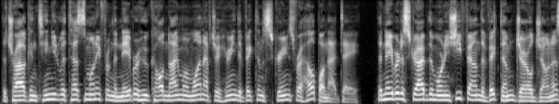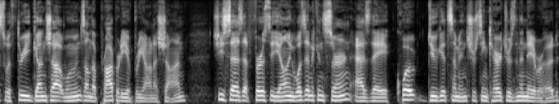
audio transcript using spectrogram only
The trial continued with testimony from the neighbor who called 911 after hearing the victim's screams for help on that day. The neighbor described the morning she found the victim, Gerald Jonas, with three gunshot wounds on the property of Brianna Sean. She says at first the yelling wasn't a concern, as they, quote, do get some interesting characters in the neighborhood.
